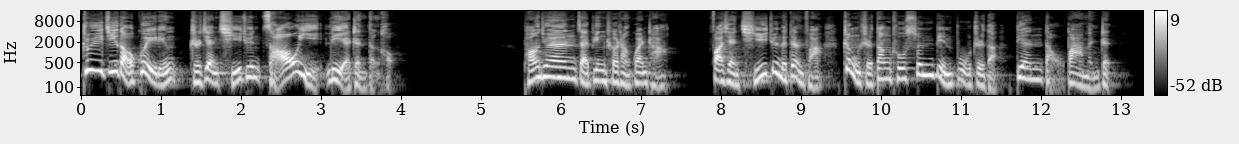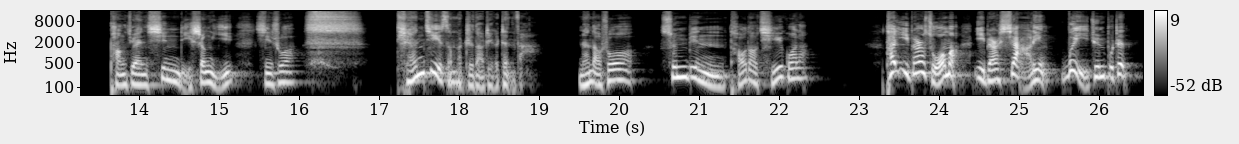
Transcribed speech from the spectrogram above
追击到桂陵，只见齐军早已列阵等候。庞涓在兵车上观察，发现齐军的阵法正是当初孙膑布置的颠倒八门阵。庞涓心里生疑，心说：田忌怎么知道这个阵法？难道说？孙膑逃到齐国了，他一边琢磨，一边下令魏军布阵。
